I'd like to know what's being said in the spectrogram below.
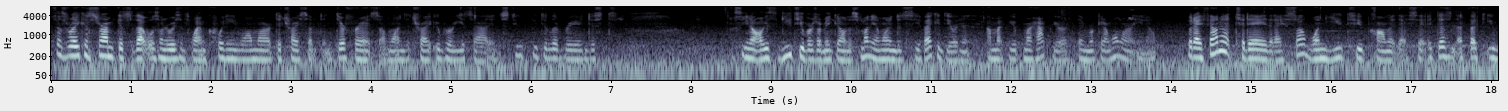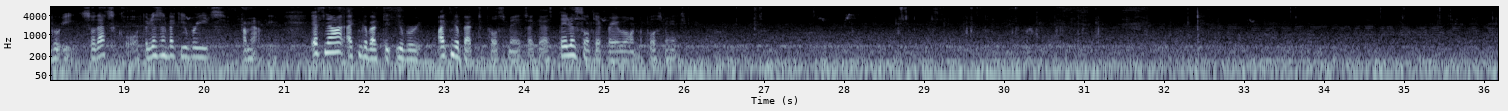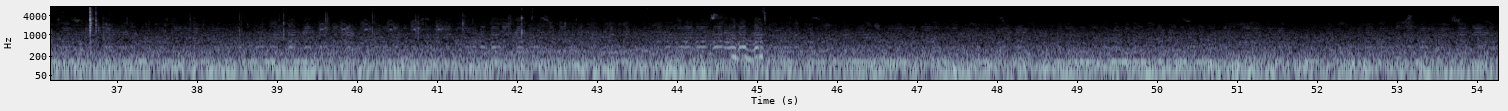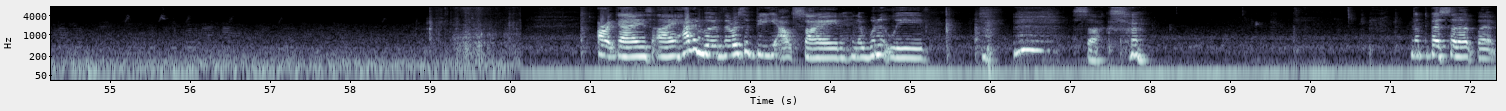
I was really concerned because that was one of the reasons why I'm quitting Walmart to try something different. So I wanted to try Uber Eats out and do food delivery and just, so, you know, all these YouTubers are making all this money. I wanted to see if I could do it and I might be more happier than working at Walmart, you know. But I found out today that I saw one YouTube comment that said it doesn't affect Uber Eats. So that's cool. If it doesn't affect Uber Eats, I'm happy. If not, I can go back to Uber. I can go back to Postmates, I guess. They just don't take very well on the Postmates. All right, guys, I had to move. There was a bee outside and it wouldn't leave. Sucks. Not the best setup, but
